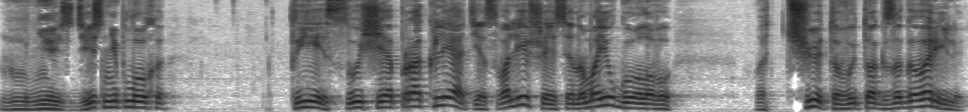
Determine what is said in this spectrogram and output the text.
Мне здесь неплохо. Ты сущее проклятие, свалившееся на мою голову. А че это вы так заговорили?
